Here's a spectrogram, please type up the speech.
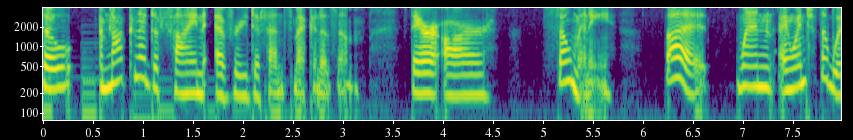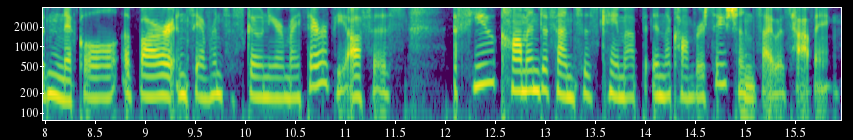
So, I'm not going to define every defense mechanism. There are so many. But when I went to the Wooden Nickel, a bar in San Francisco near my therapy office, a few common defenses came up in the conversations I was having.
